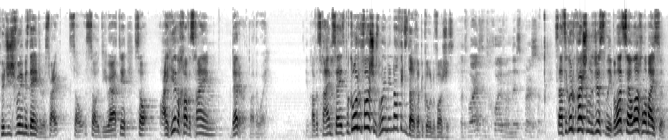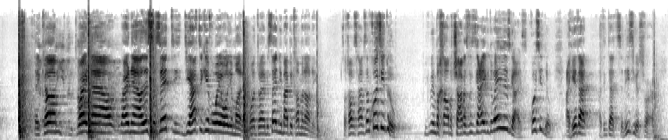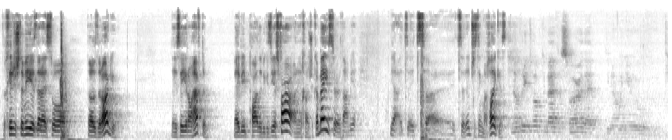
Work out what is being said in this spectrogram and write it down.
Pidyon Shvuyim is dangerous, right? So, so do you have to? So I hear the Chafetz Chaim better, by the way. Chafetz Chaim says, "But go to What do you mean nothing's done? But go to But why is it choiv on this person? So that's a good question logistically. But let's say Allah Lamaisa. They come right now. Right now, this is it. Do you have to give away all your money? One twenty percent, you might become an ani. So says, "Of course you do." You can be Mechal Shabbos with this guy. You can do any of these guys. Of course you do. I hear that. I think that's an easier svara. The chiddush to me is that I saw those that argue. They say you don't have to. Maybe partly because he has far on Yechasha Kameis or it's not. Yeah, it's it's uh, it's an interesting machlekes. Nobody talked about the svara that, you know, when you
